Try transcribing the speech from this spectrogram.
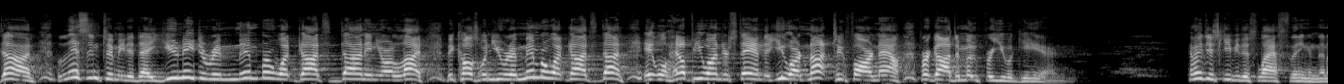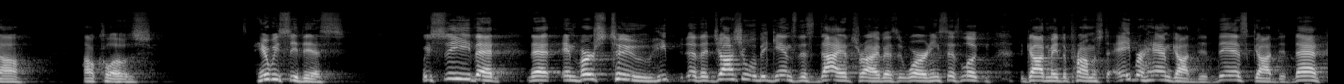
done. Listen to me today. You need to remember what God's done in your life because when you remember what God's done, it will help you understand that you are not too far now for God to move for you again. Let me just give you this last thing and then I'll, I'll close. Here we see this. We see that, that in verse 2, he, that Joshua begins this diatribe, as it were, and he says, Look, God made the promise to Abraham, God did this, God did that,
